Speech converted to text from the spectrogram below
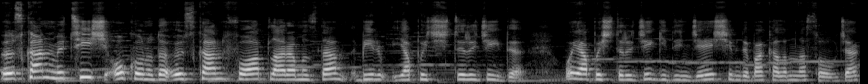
Özkan müthiş o konuda Özkan Fuat'la aramızda bir yapıştırıcıydı. O yapıştırıcı gidince şimdi bakalım nasıl olacak.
